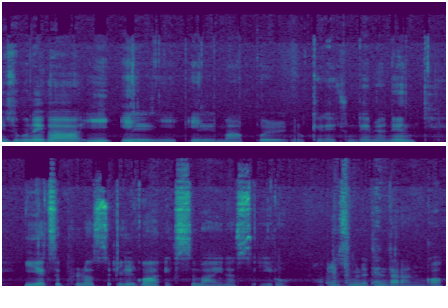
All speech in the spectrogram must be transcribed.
인수분해가 2, 1, 2, 1, 마블 이렇게 대충되면은 2x 플러스 1과 x 마이너스 2로 인수분해 된다라는 거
